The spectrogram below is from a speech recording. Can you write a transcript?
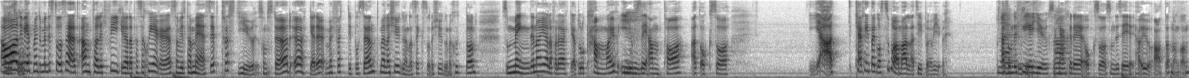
ja det vet man inte men det står så här att antalet flygrädda passagerare som vill ta med sig ett tröstdjur som stöd ökade med 40% mellan 2016 och 2017. Så mängden har i alla fall ökat och då kan man ju i och för sig anta att också Ja, kanske inte har gått så bra med alla typer av djur. Nej, alltså om det är fler precis. djur så Ja. kanske det också som du säger har urartat någon gång.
